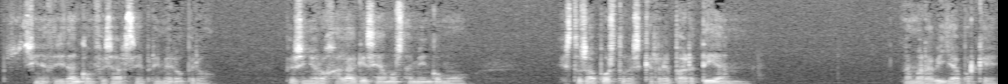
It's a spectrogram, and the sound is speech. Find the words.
pues, si necesitan confesarse primero, pero, pero Señor, ojalá que seamos también como estos apóstoles que repartían la maravilla, porque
